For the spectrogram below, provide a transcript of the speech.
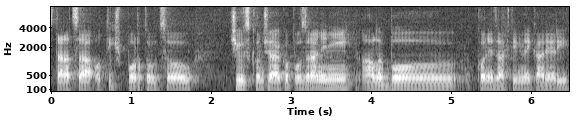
starať sa o tých športovcov, či už skončia ako po zranení, alebo koniec aktívnej kariéry,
